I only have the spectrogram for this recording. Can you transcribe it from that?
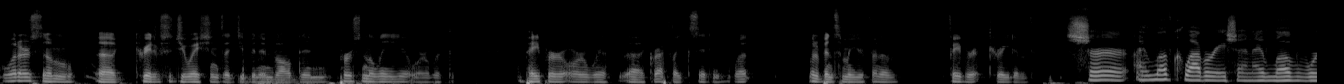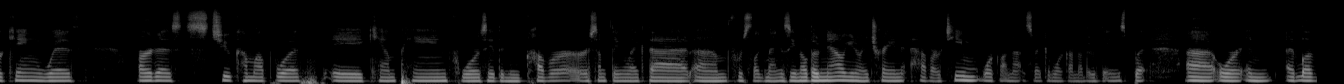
What are some uh, creative situations that you've been involved in personally, or with the, paper, or with uh, Craft Lake City? What would have been some of your kind of favorite creative? Sure. I love collaboration. I love working with artists to come up with a campaign for, say, the new cover or something like that um, for Slug Magazine. Although now, you know, I train, have our team work on that so I can work on other things. But, uh, or, and I love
